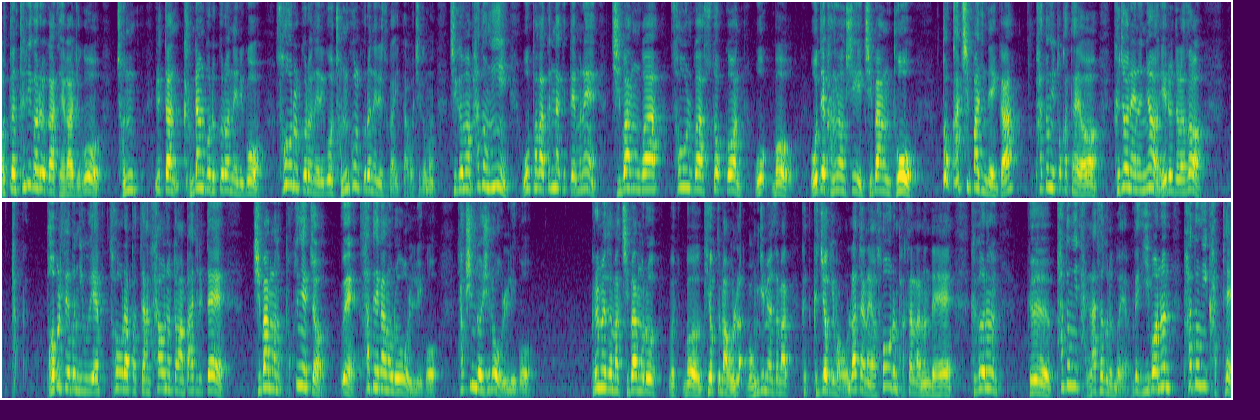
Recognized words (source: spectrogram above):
어떤 트리거가 돼가지고 전 일단 강남구를 끌어내리고 서울을 끌어내리고 전국을 끌어내릴 수가 있다고 지금은 지금은 파동이 오파가 끝났기 때문에 지방과 서울과 수도권 오, 뭐 5대 광역시 지방도 똑같이 빠진다니까 파동이 똑같아요. 그 전에는요, 예를 들어서 다- 버블 세븐 이후에 서울 아파트 한 4, 5년 동안 빠질 때 지방은 폭등했죠. 왜? 4대강으로 올리고 혁신도시로 올리고 그러면서 막 지방으로 뭐, 뭐 기업들 막 올라 옮기면서 막그 그 지역이 막 올랐잖아요. 서울은 박살 나는데 그거는 그 파동이 달라서 그런 거예요. 근데 이번은 파동이 같아.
